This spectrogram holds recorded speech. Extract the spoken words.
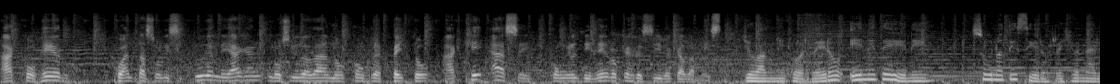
acoger cuantas solicitudes le hagan los ciudadanos con respecto a qué hace con el dinero que recibe cada mes. Giovanni Cordero, NTN, su noticiero regional.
